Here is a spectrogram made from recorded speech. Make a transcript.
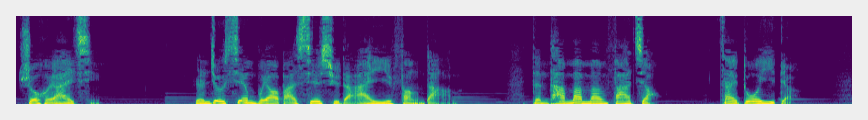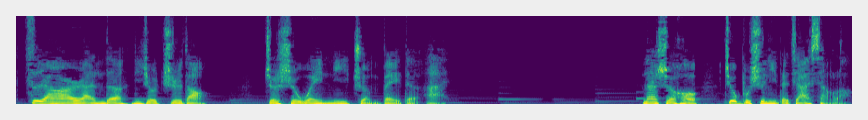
说回爱情，人就先不要把些许的爱意放大了，等它慢慢发酵，再多一点，自然而然的你就知道，这是为你准备的爱。那时候就不是你的家乡了。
